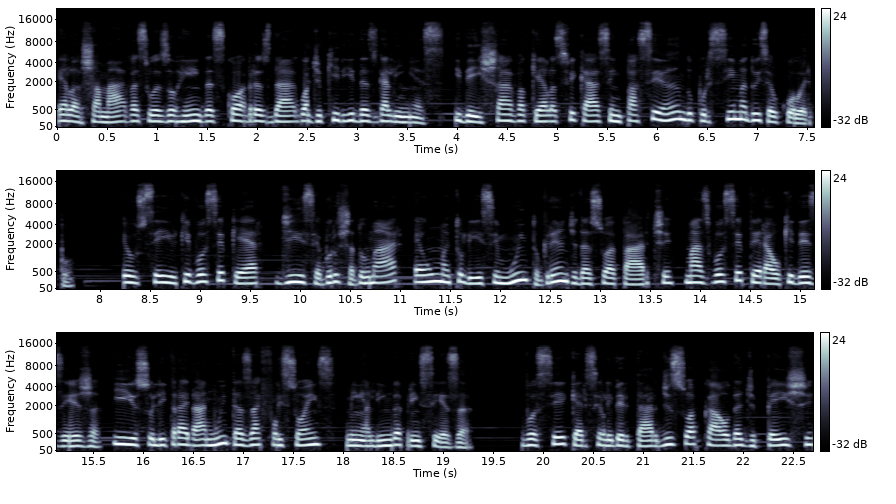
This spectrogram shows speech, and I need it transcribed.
Ela chamava suas horrendas cobras d'água de queridas galinhas, e deixava que elas ficassem passeando por cima do seu corpo. Eu sei o que você quer, disse a bruxa do mar, é uma tolice muito grande da sua parte, mas você terá o que deseja, e isso lhe trará muitas aflições, minha linda princesa. Você quer se libertar de sua cauda de peixe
